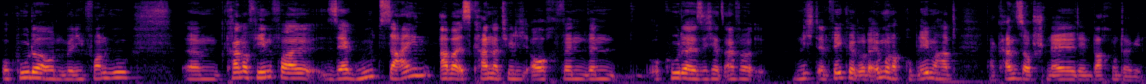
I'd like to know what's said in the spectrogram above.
Okuda und mit den Fonwu ähm, kann auf jeden Fall sehr gut sein, aber es kann natürlich auch, wenn, wenn Okuda sich jetzt einfach nicht entwickelt oder immer noch Probleme hat, dann kann es auch schnell den Bach runtergehen.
